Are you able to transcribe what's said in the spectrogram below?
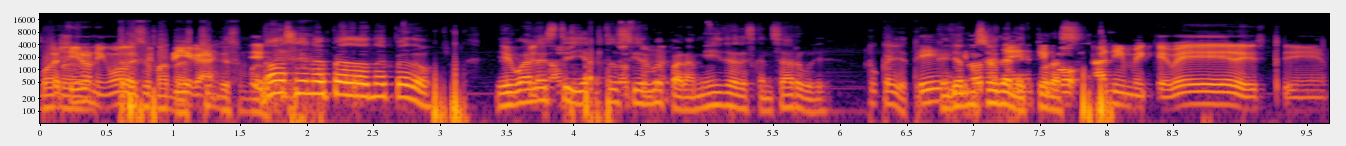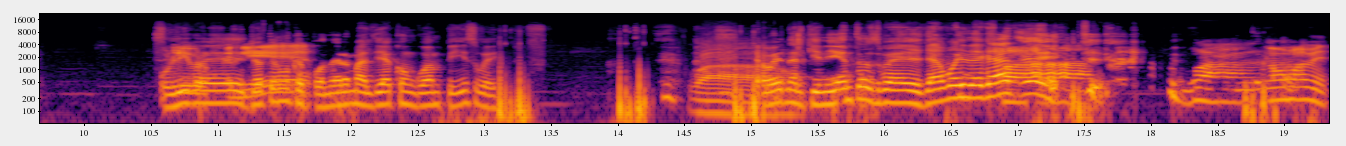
Bueno, Toshiro ni modo. No, sí, no hay pedo, no hay pedo. Igual este ya en tú sirve para mí de descansar, güey. Tú cállate. Que yo no soy de también tengo lecturas. anime que ver, este. Un Sí, libro que yo tengo que ponerme al día con One Piece, güey. Wow. Ya voy en el 500, güey, ya voy de gas, güey. Guau. No mames.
